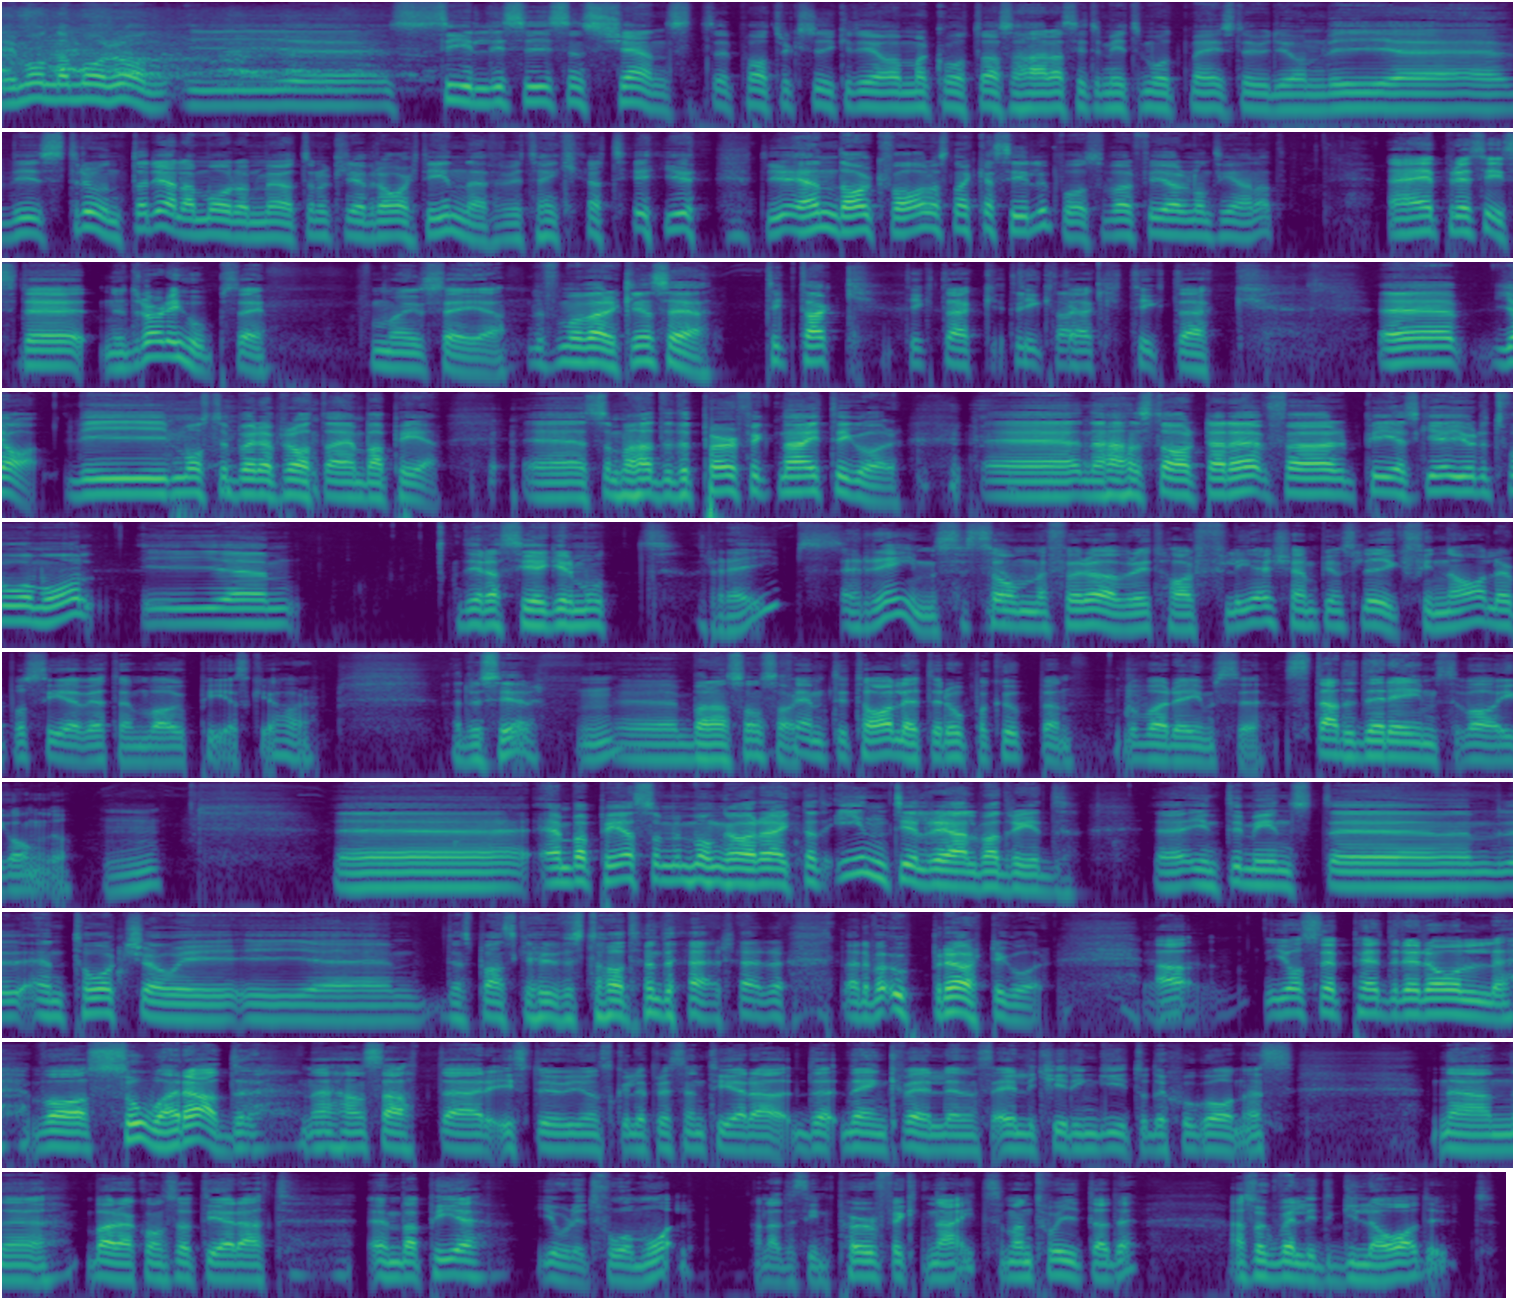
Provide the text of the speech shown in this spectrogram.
Det är måndag morgon i uh, Silly Seasons tjänst. Patrik Syket och jag, Makoto Asahara sitter mitt emot mig i studion. Vi, uh, vi struntade i alla morgonmöten och klev rakt in här för vi tänker att det är ju, det är en dag kvar att snacka silly på, så varför göra någonting annat? Nej, precis. Det, nu drar det ihop sig, får man ju säga. Det får man verkligen säga. Tick-tack. Tick-tack, Tick-tack. tick-tack, tick-tack. Eh, ja, vi måste börja prata Mbappé, eh, som hade the perfect night igår. Eh, när han startade för PSG, gjorde två mål i eh, deras seger mot Reims. Reims, som för övrigt har fler Champions League-finaler på CVt än vad PSG har. Ja, du ser. Mm. Eh, bara en sån sak. 50-talet, Europacupen, då var Reims, Stade de Reims var igång då. Mm. Eh, Mbappé som många har räknat in till Real Madrid. Eh, inte minst eh, en talkshow i, i eh, den spanska huvudstaden där, där, där det var upprört igår. Ja, Josep Pedrerol var sårad när han satt där i studion och skulle presentera de- den kvällens El Chiringuito de Jugones. När han eh, bara konstaterade att Mbappé gjorde två mål. Han hade sin perfect night som han tweetade. Han såg väldigt glad ut.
